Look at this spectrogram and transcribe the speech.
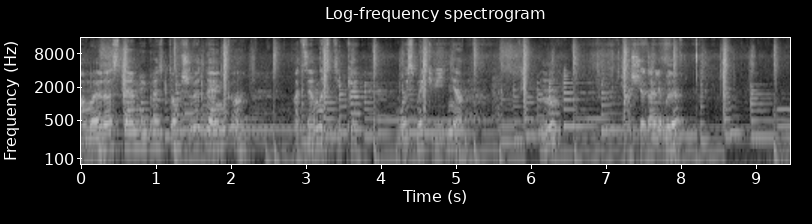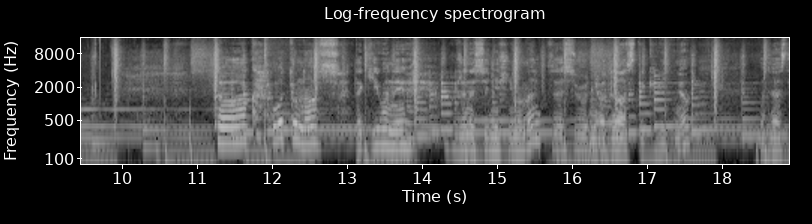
а ми ростемо і притом швиденько. А це в нас тільки 8 квітня. Ну, а що далі буде? Так, от у нас такі вони вже на сьогоднішній момент. Сьогодні 11 квітня. 11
